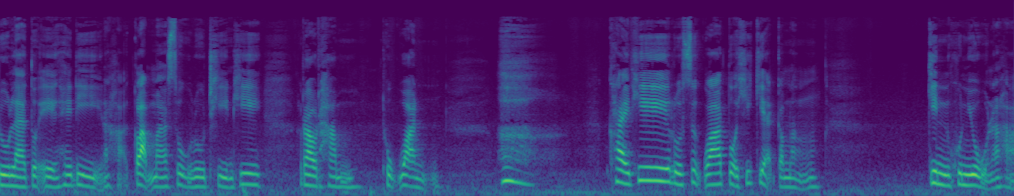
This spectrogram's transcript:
ดูแลตัวเองให้ดีนะคะ กลับมาสู่รูทีนที่เราทำทุกวัน ใครที่รู้สึกว่าตัวขี้เกียจกำลังกินคุณอยู่นะคะ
